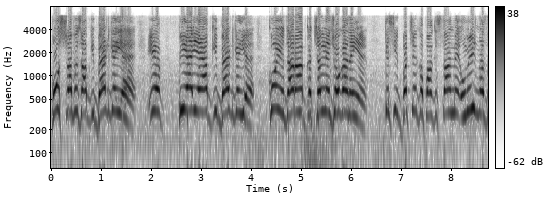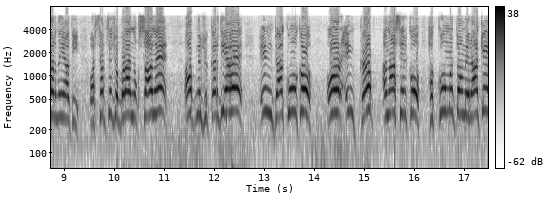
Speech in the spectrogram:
पोस्ट ऑफ़िस आपकी बैठ गई है, ये पीआईए आपकी बैठ गई है, कोई इदारा आपका चलने जोगा नहीं है। किसी बच्चे को पाकिस्तान में उम्मीद नज़र नहीं आती। और सबसे जो बड़ा नुकसान है, आपने जो कर दिया है, इन डाकुओं को और इन करप्ट अनासर को हुकूमतों में लाके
